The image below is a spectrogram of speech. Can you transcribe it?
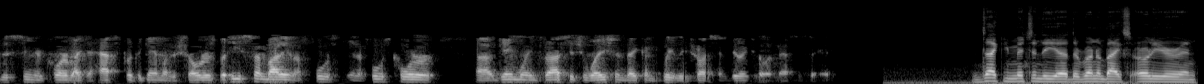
this senior quarterback to have to put the game on his shoulders, but he's somebody in a fourth in a fourth quarter uh, game winning drive situation. They completely trust him doing so if necessary. Zach, you mentioned the uh, the running backs earlier, and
